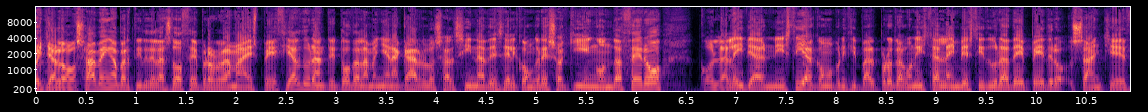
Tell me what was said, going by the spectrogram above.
Pues ya lo saben, a partir de las 12 programa especial durante toda la mañana Carlos Alsina desde el Congreso aquí en Onda Cero, con la ley de amnistía como principal protagonista en la investidura de Pedro Sánchez.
